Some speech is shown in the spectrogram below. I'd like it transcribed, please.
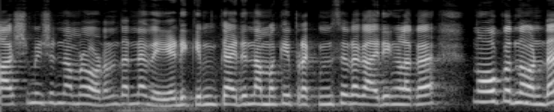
വാഷിംഗ് മെഷീൻ നമ്മൾ ഉടൻ തന്നെ മേടിക്കും. കാര്യം നമുക്ക് ഈ പ്രഗ്നൻസിയുടെ കാര്യങ്ങളൊക്കെ നോക്കുന്നുണ്ട്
